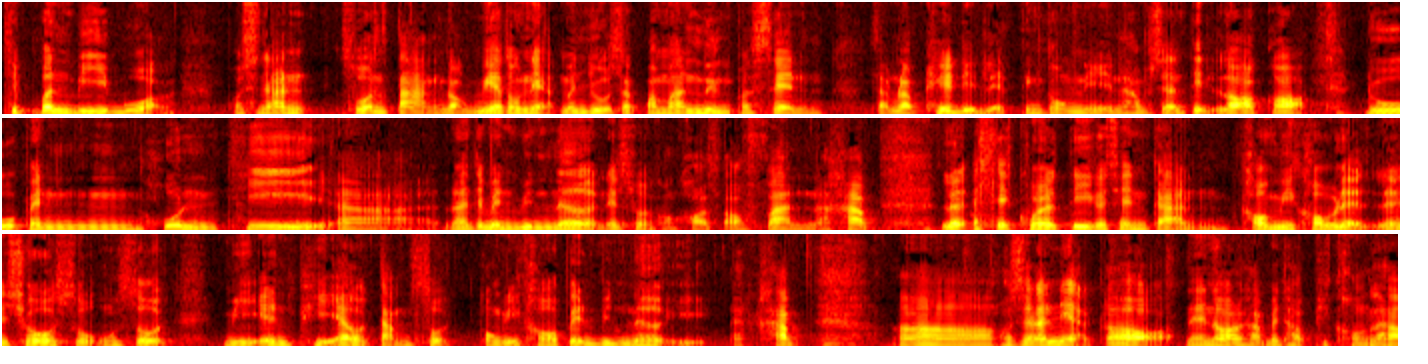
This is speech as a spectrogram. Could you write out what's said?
Triple B บวกเพราะฉะนั้นส่วนต่างดอกเบี้ยตรงนี้มันอยู่สักประมาณ 1%สำหรับ credit rating ตรงนี้นะครับเพราะฉะนั้นติดล้อก็ดูเป็นหุ้นที่น่าจะเป็น winner ในส่วนของ cost of fund นะครับเรื่อง asset quality ก็เช่นกัน เขามี coverage ratio สูงสุด มี NPL ต่ำสุด ตรงนี้เขาก็เป็น winner อีกนะครับเพราะฉะนั้นเนี่ยก็แน่นอนครับเป็น top pick ของเรา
